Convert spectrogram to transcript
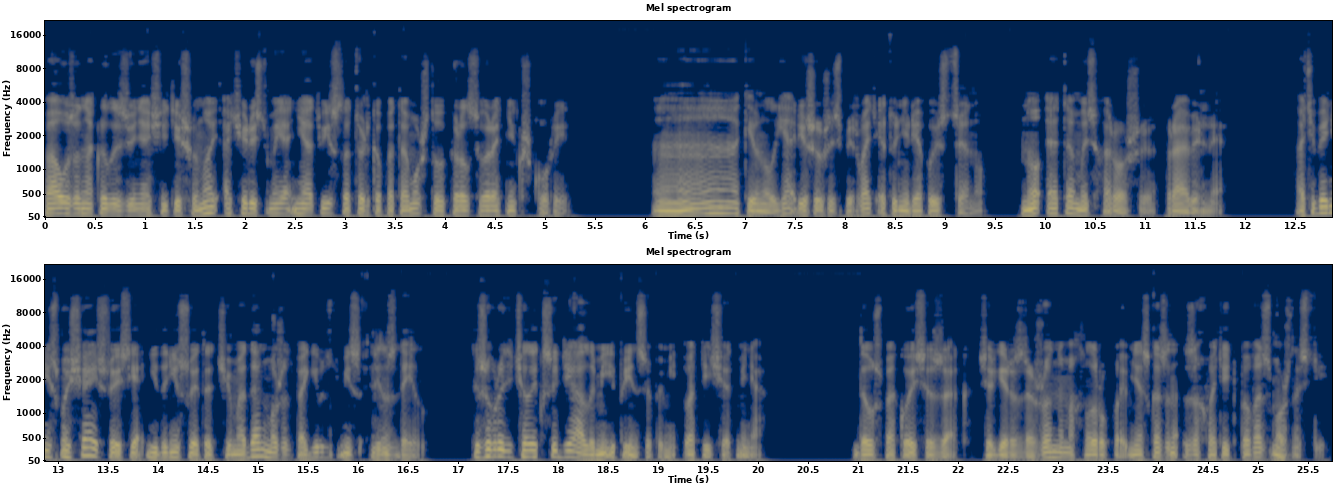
Пауза накрылась звенящей тишиной, а челюсть моя не отвисла только потому, что уперлся воротник шкуры. а, -а, -а кивнул я, решившись прервать эту нелепую сцену. «Но это мысль хорошая, правильная. А тебя не смущает, что если я не донесу этот чемодан, может погибнуть мисс Линсдейл? Ты же вроде человек с идеалами и принципами, в отличие от меня». «Да успокойся, Зак», — Сергей раздраженно махнул рукой. «Мне сказано захватить по возможности.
